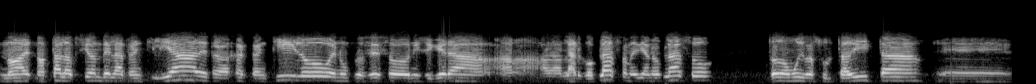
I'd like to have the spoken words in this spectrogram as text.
no, no está la opción de la tranquilidad, de trabajar tranquilo, en un proceso ni siquiera a, largo plazo, a mediano plazo, todo muy resultadista. Eh,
